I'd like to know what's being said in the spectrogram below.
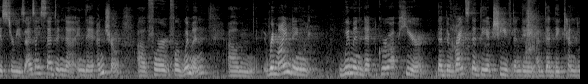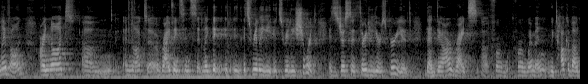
histories. As I said in the, in the intro, uh, for, for women, um, reminding women that grew up here that the rights that they achieved and, they, and that they can live on are not um, and not uh, arriving since like they, it, it, it's really it's really short. It's just a 30 years period that there are rights uh, for for women. We talk about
